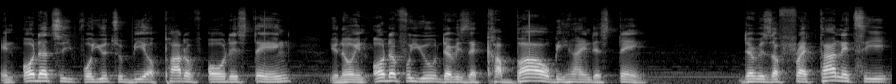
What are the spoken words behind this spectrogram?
in order to for you to be a part of all this thing, you know, in order for you, there is a cabal behind this thing. There is a fraternity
